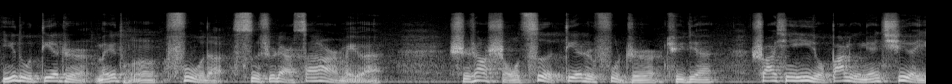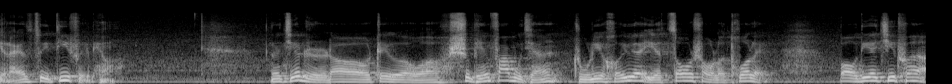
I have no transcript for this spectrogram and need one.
一度跌至每桶负的四十点三二美元，史上首次跌至负值区间，刷新一九八六年七月以来的最低水平。那截止到这个我视频发布前，主力合约也遭受了拖累。暴跌击穿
